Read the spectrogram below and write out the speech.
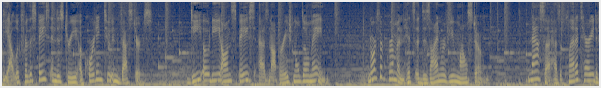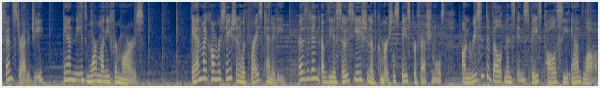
The outlook for the space industry according to investors. DoD on space as an operational domain. Northrop Grumman hits a design review milestone. NASA has a planetary defense strategy and needs more money for Mars. And my conversation with Bryce Kennedy, president of the Association of Commercial Space Professionals, on recent developments in space policy and law,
